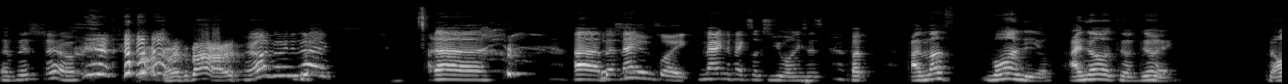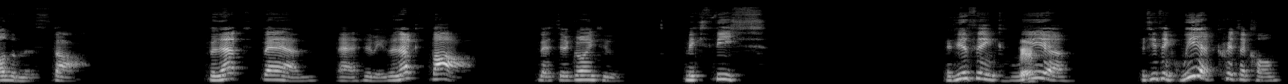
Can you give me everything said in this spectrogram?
of this show. We're all going to die. We're all going to die. Uh, uh, but But Mag- is like, Magnifex looks at you and he says, but I must warn you, I know what they're doing. The ultimate star. The next band, uh, excuse me, the next bar that they're going to make feast. If you think we're, if you think we are critical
